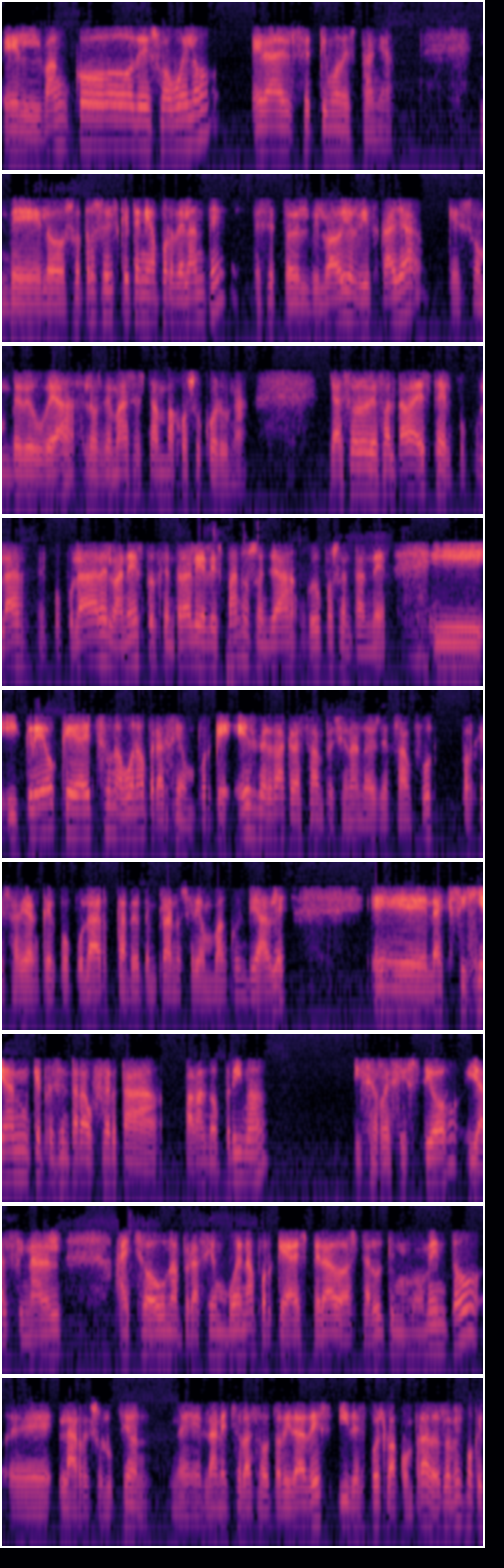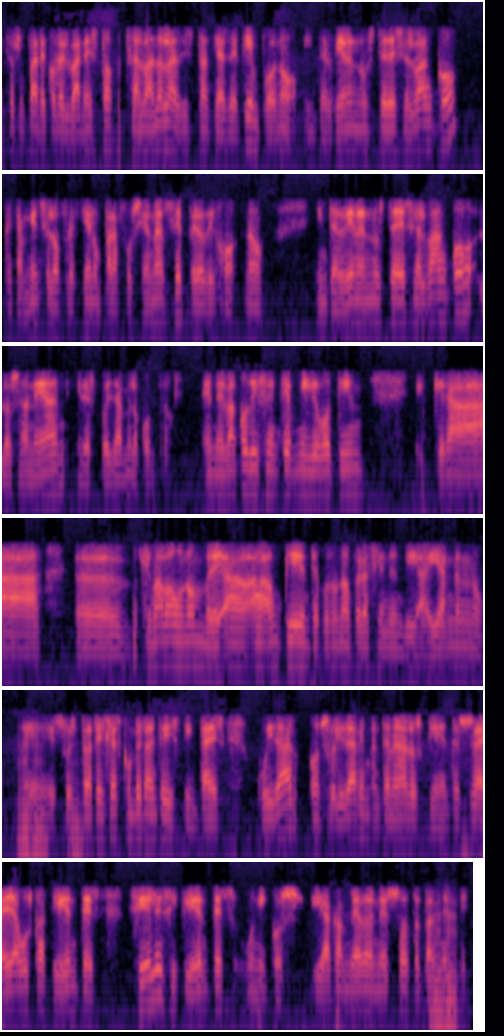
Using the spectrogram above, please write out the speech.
El banco de su abuelo era el séptimo de España. De los otros seis que tenía por delante, excepto el Bilbao y el Vizcaya, que son BBVA, los demás están bajo su corona. Ya solo le faltaba este, el Popular. El Popular, el Banesto, el Central y el Hispano son ya Grupo Santander. Y, y, creo que ha hecho una buena operación, porque es verdad que la estaban presionando desde Frankfurt, porque sabían que el Popular tarde o temprano sería un banco inviable. Eh, la exigían que presentara oferta pagando prima y se resistió y al final ha hecho una operación buena porque ha esperado hasta el último momento eh, la resolución eh, la han hecho las autoridades y después lo ha comprado. Es lo mismo que hizo su padre con el Banesto, salvando las distancias de tiempo. No, intervienen ustedes el banco, que también se lo ofrecieron para fusionarse, pero dijo, no, intervienen ustedes el banco, lo sanean y después ya me lo compro. En el banco dicen que Emilio Botín que era eh, quemaba a un hombre a, a, un cliente por una operación de un día. Y ya no no, eh, su estrategia es completamente distinta. Es cuidar consolidar y mantener a los clientes. O sea ella busca clientes fieles y clientes únicos. Y ha cambiado en eso totalmente.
